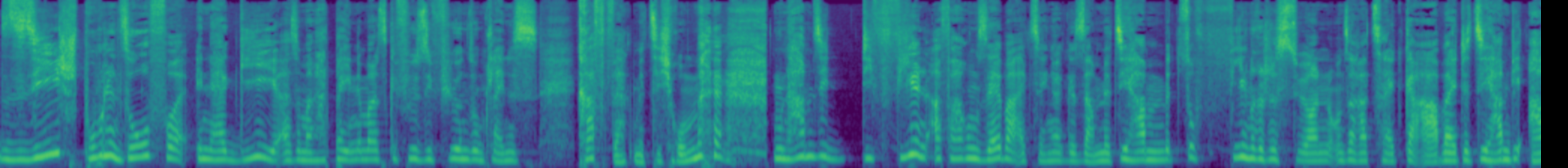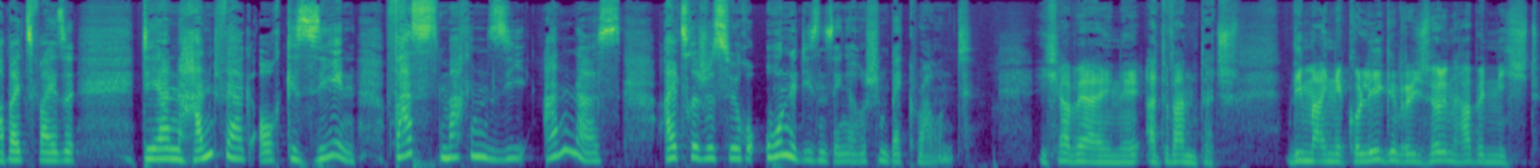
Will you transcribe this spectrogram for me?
Sie sprudeln so vor Energie. Also man hat bei Ihnen immer das Gefühl, Sie führen so ein kleines Kraftwerk mit sich rum. Nun haben Sie die vielen Erfahrungen selber als Sänger gesammelt. Sie haben mit so vielen Regisseuren unserer Zeit gearbeitet. Sie haben die Arbeitsweise, deren Handwerk auch gesehen. Was machen Sie anders als Regisseure ohne diesen sängerischen Background? Ich habe eine Advantage, die meine Kollegen Regisseure haben nicht.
